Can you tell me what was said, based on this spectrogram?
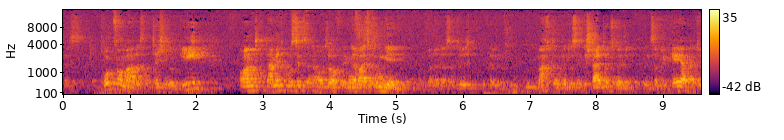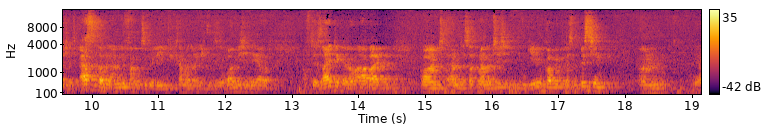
das, das Druckformat ist eine Technologie und damit muss jetzt ein Autor auf irgendeine Weise umgehen. Und wenn er das natürlich gut macht, dann wird es ein Gestaltungsmittel. Vincent McKay hat natürlich als erstes damit angefangen zu überlegen, wie kann man eigentlich mit diesem räumlichen Layout auf der Seite genau arbeiten. Und ähm, das hat man natürlich in, in jedem Comic das ein bisschen ähm, ja,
